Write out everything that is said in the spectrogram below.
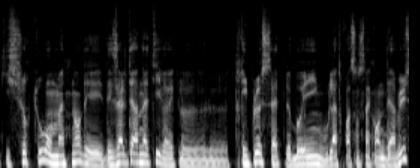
qui surtout ont maintenant des, des alternatives avec le, le 777 de Boeing ou l'A350 d'Airbus.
